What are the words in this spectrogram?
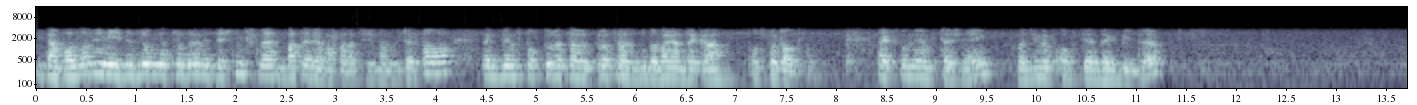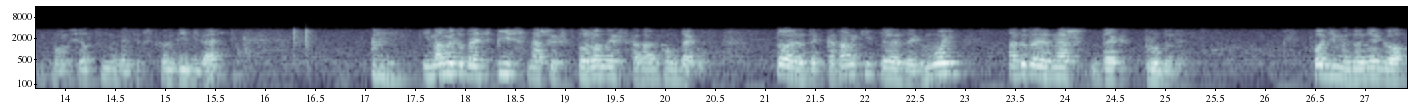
Witam ponownie. Mieliśmy drobne problemy techniczne. Bateria w aparacie się nam wyczerpała. Tak więc powtórzę cały proces budowania deka od początku. Tak jak wspomniałem wcześniej, wchodzimy w opcję Deck Builder. Może się odsunę, będzie wszystko lepiej widać. I mamy tutaj spis naszych stworzonych z katanką deków. To jest dek katanki, to jest dek mój, a tutaj jest nasz dek próbny. Wchodzimy do niego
